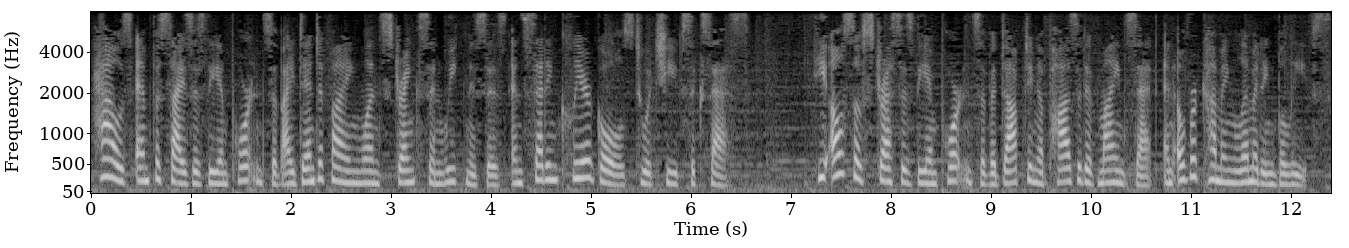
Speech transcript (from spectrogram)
Howes emphasizes the importance of identifying one's strengths and weaknesses and setting clear goals to achieve success. He also stresses the importance of adopting a positive mindset and overcoming limiting beliefs.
